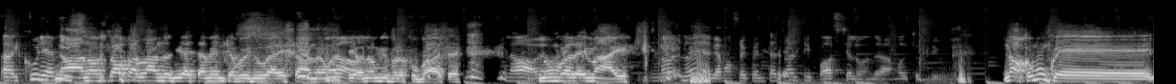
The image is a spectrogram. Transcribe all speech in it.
Alcuni amici. No, non sto parlando direttamente a voi due, Alessandro, no. Matteo, non vi preoccupate. No, non no, vorrei mai. No, noi abbiamo frequentato altri posti a Londra, molto più. No, comunque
